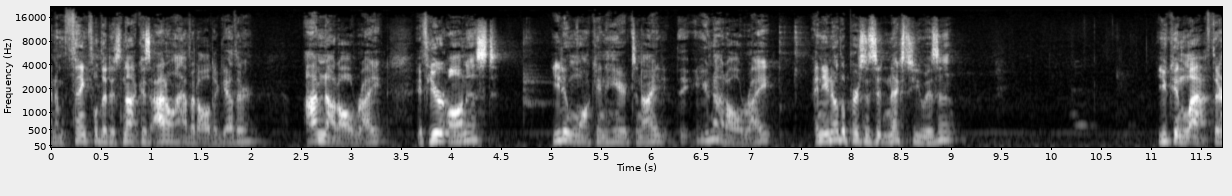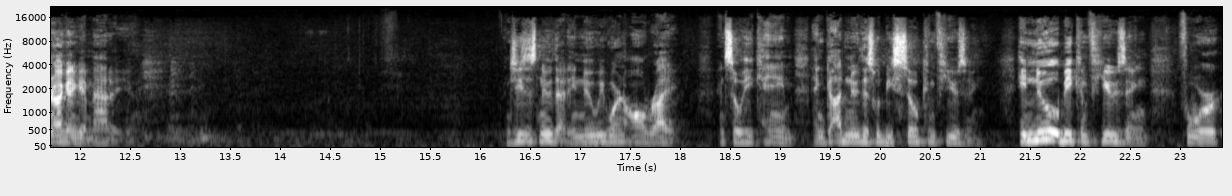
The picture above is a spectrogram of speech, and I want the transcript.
And I'm thankful that it's not because I don't have it all together. I'm not all right. If you're honest, you didn't walk in here tonight, you're not all right. And you know the person sitting next to you isn't. You can laugh, they're not going to get mad at you. And Jesus knew that. He knew we weren't all right. And so he came. And God knew this would be so confusing. He knew it would be confusing for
